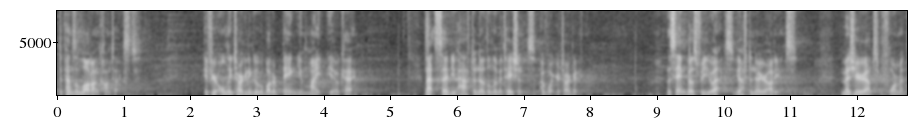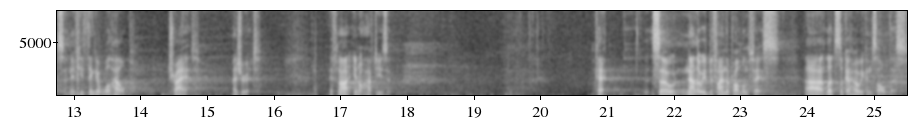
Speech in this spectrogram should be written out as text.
depends a lot on context. If you're only targeting Googlebot or Bing, you might be OK. That said, you have to know the limitations of what you're targeting. The same goes for UX. You have to know your audience. Measure your app's performance, and if you think it will help, Try it. Measure it. If not, you don't have to use it. OK. So now that we've defined the problem space, uh, let's look at how we can solve this.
